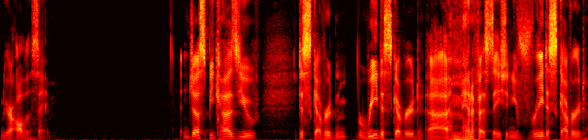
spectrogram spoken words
we are all the same. And just because you've discovered and rediscovered uh, manifestation, you've rediscovered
